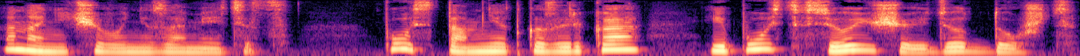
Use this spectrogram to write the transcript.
она ничего не заметит. Пусть там нет козырька, и пусть все еще идет дождь.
